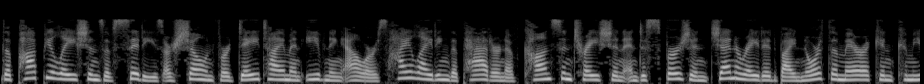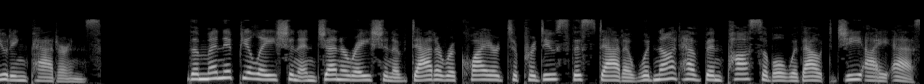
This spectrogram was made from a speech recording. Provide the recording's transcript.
the populations of cities are shown for daytime and evening hours highlighting the pattern of concentration and dispersion generated by North American commuting patterns. The manipulation and generation of data required to produce this data would not have been possible without GIS.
